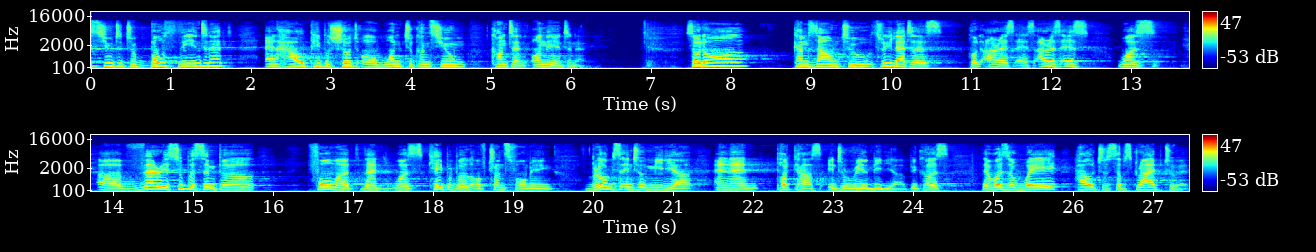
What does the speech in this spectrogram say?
suited to both the internet and how people should or want to consume content on the internet. So it all comes down to three letters called RSS. RSS was a very super simple format that was capable of transforming blogs into a media and then podcasts into real media because there was a way how to subscribe to it.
